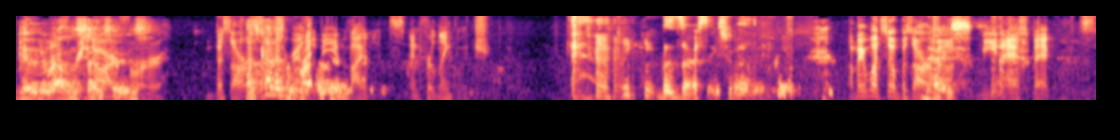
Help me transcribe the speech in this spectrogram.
get it around the It's rated R censors. for bizarre That's kind of sexuality surprising. and violence, and for language. Bizarre sexuality. I mean, what's so bizarre Nice. about being ass backwards?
